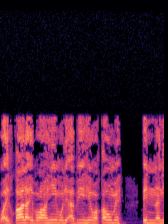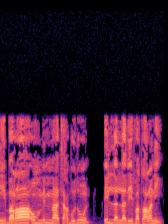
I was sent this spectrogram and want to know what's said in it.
وإذ قال إبراهيم لأبيه وقومه إنني براء مما تعبدون إلا الذي فطرني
